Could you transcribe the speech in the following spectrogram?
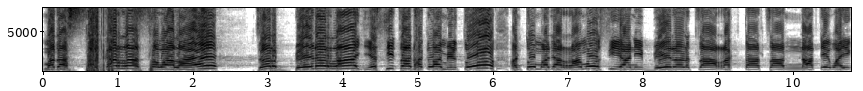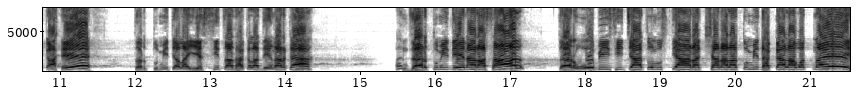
माझा सरकारला सवाल आहे. जर बेडरला एसीचा चा मिळतो आणि तो माझ्या रामोसी आणि बेरडचा रक्ताचा नातेवाईक आहे तर तुम्ही त्याला एसीचा चा देणार का? आणि जर तुम्ही देणार असाल तर ओबीसीच्याच नुसत्या आरक्षणाला तुम्ही धक्का लावत नाही.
